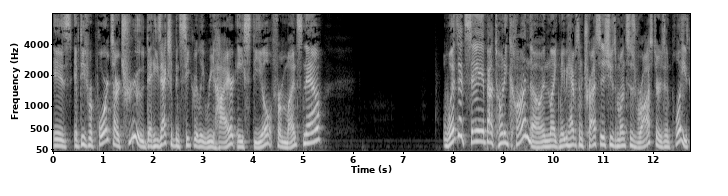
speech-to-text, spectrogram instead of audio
is if these reports are true that he's actually been secretly rehired, Ace Steel, for months now. What does that say about Tony Khan though, and like maybe having some trust issues amongst his rosters employees?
